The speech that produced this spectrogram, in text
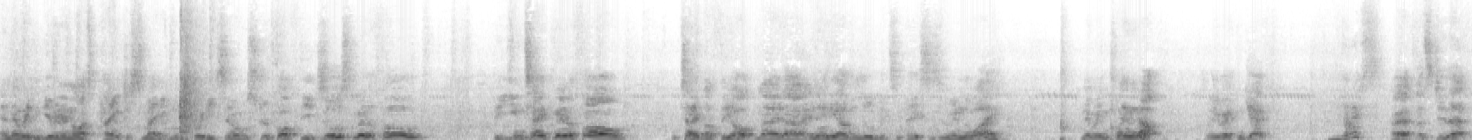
and then we can give it a nice paint just to make it look pretty. So we'll strip off the exhaust manifold, the intake manifold, we'll take off the alternator and any other little bits and pieces that are in the way. And then we can clean it up. What do you reckon, Jack? Nice. Alright, let's do that.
